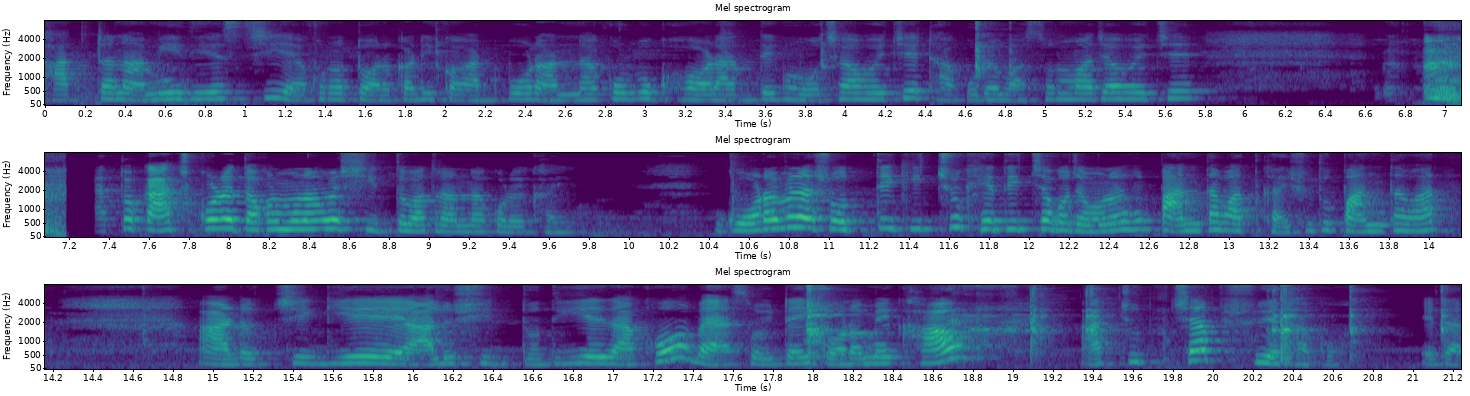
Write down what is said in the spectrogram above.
ভাতটা নামিয়ে দিয়ে এসেছি। এখনও তরকারি কাটবো রান্না করব। ঘর অর্ধেক মোছা হয়েছে ঠাকুরের বাসন মাজা হয়েছে। এত কাজ করে তখন মনে হবে সিদ্ধ ভাত রান্না করে খাই। গরমে না সত্যি কিচ্ছু খেতে ইচ্ছা করছে মনে হয় পান্তা ভাত খাই, শুধু পান্তা ভাত। আর হচ্ছে গিয়ে আলু সিদ্ধ দিয়ে রাখো, ব্যাস, ওইটাই গরমে খাও আর চুপচাপ শুয়ে থাকো, এটা।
